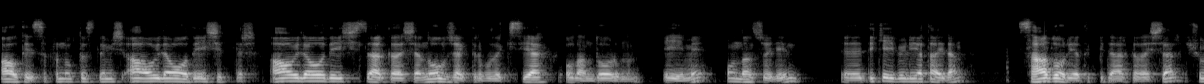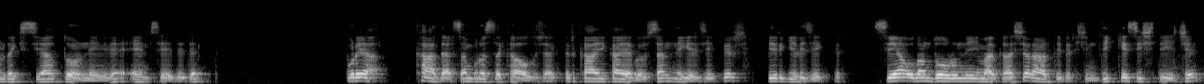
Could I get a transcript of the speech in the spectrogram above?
6'ya 0 noktası demiş. A ile O da eşittir. A ile O da eşitse arkadaşlar ne olacaktır buradaki siyah olan doğrunun eğimi? Ondan söyleyelim. E, dikey bölü yataydan sağa doğru yatık bir de arkadaşlar. Şuradaki siyah doğrunun eğimine MC dedim. Buraya K dersen burası da K olacaktır. K'yı K'ya bölsen ne gelecektir? 1 gelecektir. Siyah olan doğrunun eğimi arkadaşlar artı 1. Şimdi dik kesiştiği için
